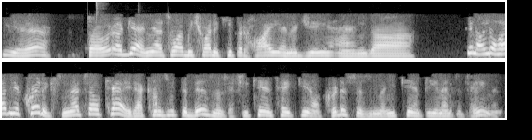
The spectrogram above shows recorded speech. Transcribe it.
yeah so again that's why we try to keep it high energy and uh you know you'll have your critics and that's okay that comes with the business if you can't take you know criticism then you can't be in entertainment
